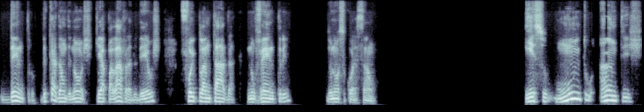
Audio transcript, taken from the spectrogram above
dentro de cada um de nós, que é a palavra de Deus, foi plantada no ventre do nosso coração. Isso muito antes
